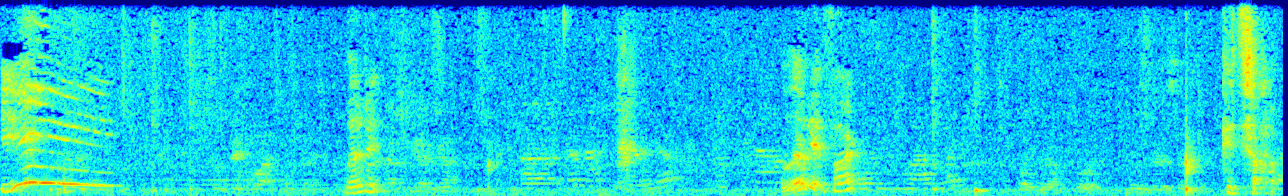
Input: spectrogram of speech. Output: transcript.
It. It. Good job.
